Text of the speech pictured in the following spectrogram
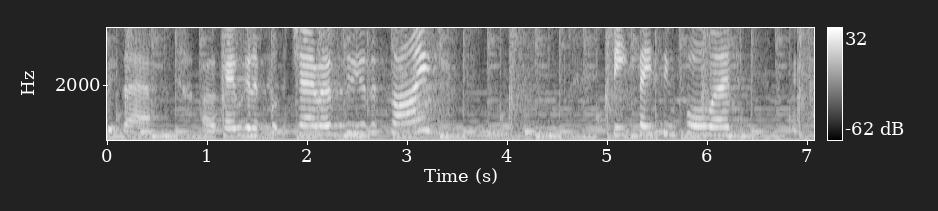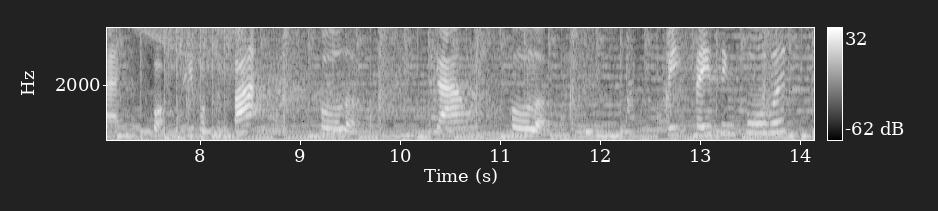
It there. Okay, we're going to put the chair over to the other side. Feet facing forward. Prepare to squat. Your bottom back. Pull up. Down. Pull up. Feet facing forwards.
